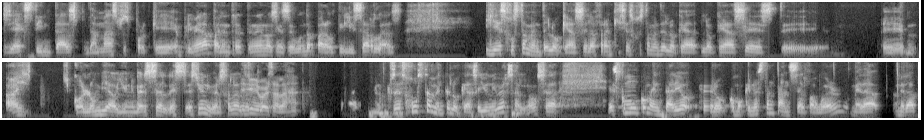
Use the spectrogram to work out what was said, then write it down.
ya extintas, nada más pues porque en primera para entretenernos y en segunda para utilizarlas. Y es justamente lo que hace la franquicia, es justamente lo que, lo que hace este... Eh, ay, Columbia o Universal, es, es Universal. Es Universal, ajá. Pues es justamente lo que hace Universal, ¿no? O sea, es como un comentario, pero como que no están tan self-aware. Me da, me da,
